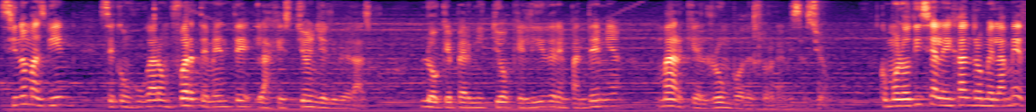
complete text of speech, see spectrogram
sino más bien se conjugaron fuertemente la gestión y el liderazgo, lo que permitió que el líder en pandemia marque el rumbo de su organización. Como lo dice Alejandro Melamed,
